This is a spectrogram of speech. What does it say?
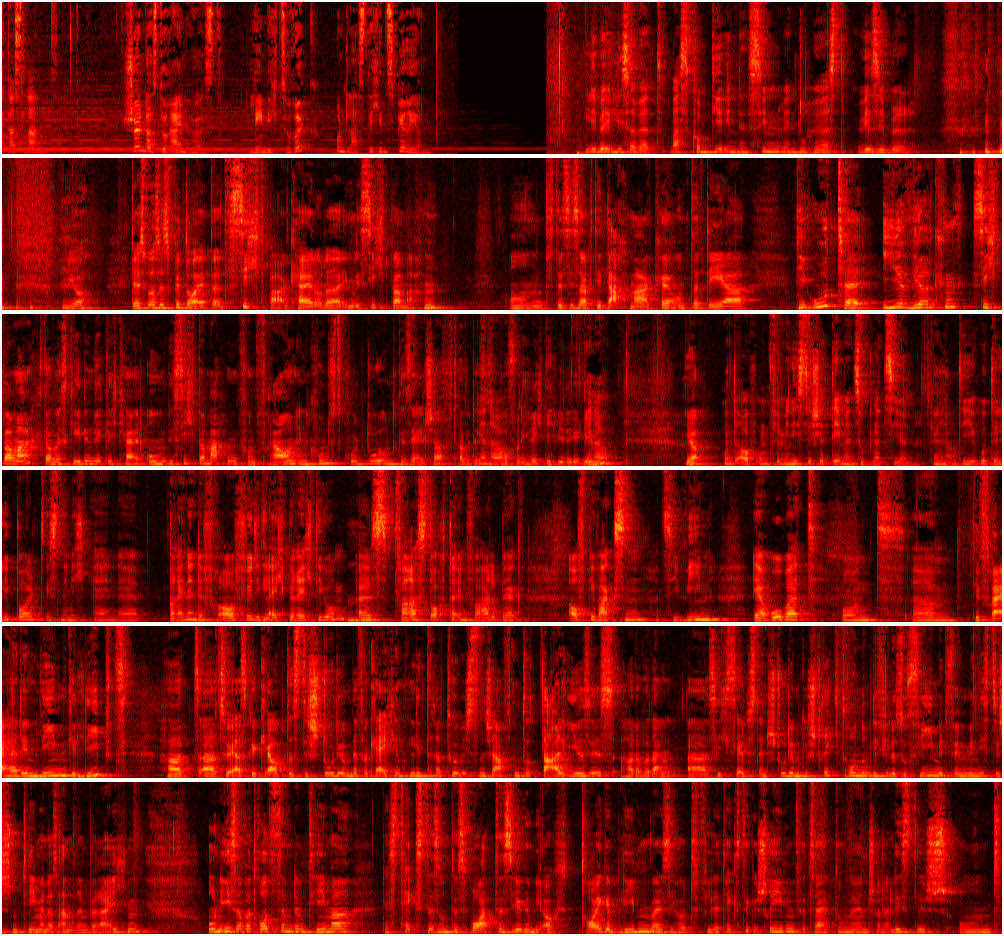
Braucht das Land. Schön, dass du reinhörst. Lehn dich zurück und lass dich inspirieren. Liebe Elisabeth, was kommt dir in den Sinn, wenn du hörst Visible? ja, das, was es bedeutet, Sichtbarkeit oder irgendwie sichtbar machen. Und das ist auch die Dachmarke, unter der die Ute ihr Wirken sichtbar macht, aber es geht in Wirklichkeit um die Sichtbarmachung von Frauen in Kunst, Kultur und Gesellschaft. Habe ich das genau. hoffentlich richtig wiedergegeben? Genau. Ja. Und auch um feministische Themen zu platzieren. Genau. Die Ute Lippold ist nämlich eine brennende Frau für die Gleichberechtigung. Mhm. Als Pfarrerstochter in Vorarlberg aufgewachsen, hat sie Wien erobert und ähm, die Freiheit in Wien geliebt, hat äh, zuerst geglaubt, dass das Studium der vergleichenden Literaturwissenschaften total ihrs ist, hat aber dann äh, sich selbst ein Studium gestrickt rund um die Philosophie mit feministischen Themen aus anderen Bereichen und ist aber trotzdem dem Thema des Textes und des Wortes irgendwie auch treu geblieben, weil sie hat viele Texte geschrieben für Zeitungen, journalistisch und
